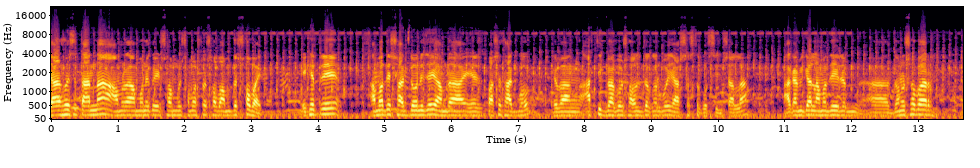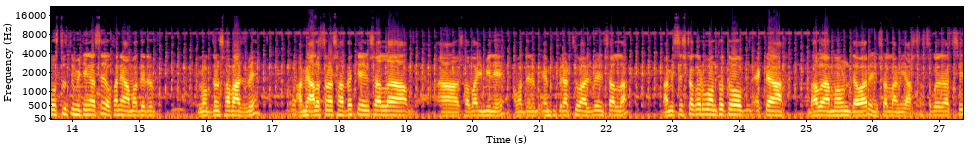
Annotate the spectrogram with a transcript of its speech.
যার হয়েছে তার না, আমরা মনে করি সমস্যা সব আমাদের সবাই। এক্ষেত্রে আমাদের সাধ্য অনুযায়ী আমরা এর পাশে থাকব এবং আর্থিকভাবেও সহযোগিতা করব এই আশ্বস্ত করছি ইনশাল্লাহ আগামীকাল আমাদের জনসভার প্রস্তুতি মিটিং আছে, ওখানে আমাদের লোকজন সব আসবে। আমি আলোচনার সাপেক্ষে ইনশাল্লাহ সবাই মিলে আমাদের এমপি প্রার্থীও আসবে ইনশাল্লাহ আমি চেষ্টা করব অন্তত একটা ভালো অ্যামাউন্ট দেওয়ার ইনশাল্লাহ আমি আশ্বস্ত করে যাচ্ছি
